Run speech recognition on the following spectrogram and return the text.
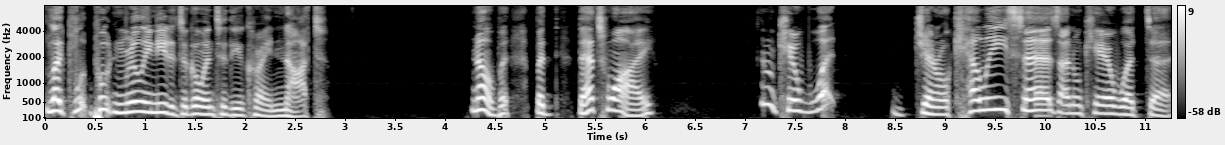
Like Putin really needed to go into the Ukraine, not. No, but but that's why I don't care what General Kelly says. I don't care what uh,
